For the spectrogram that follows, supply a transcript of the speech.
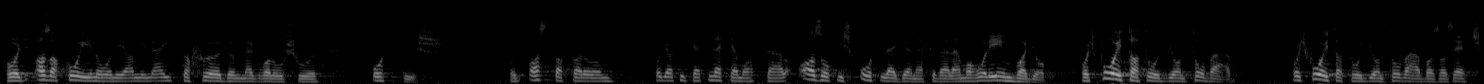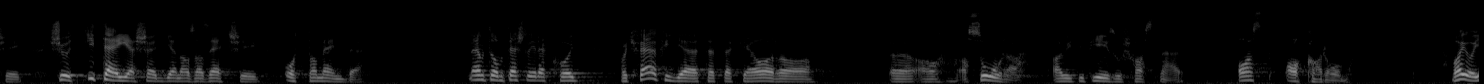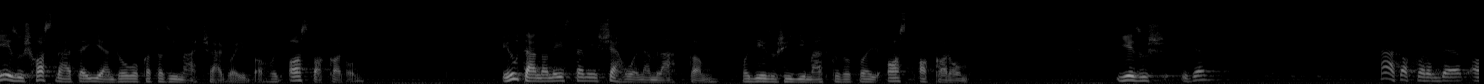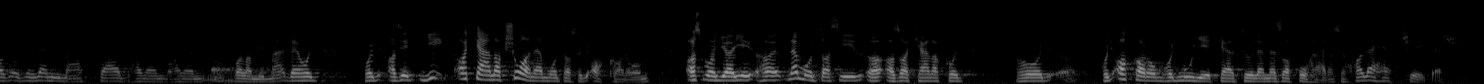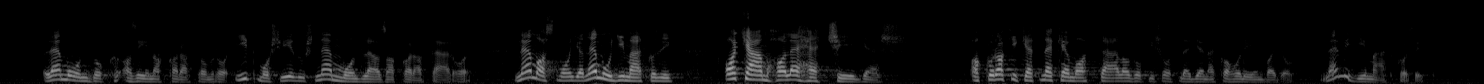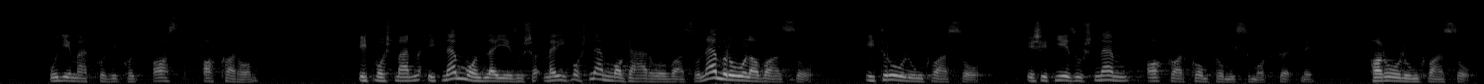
Hogy az a koinóni, ami már itt a Földön megvalósul, ott is. Hogy azt akarom, hogy akiket nekem adtál, azok is ott legyenek velem, ahol én vagyok. Hogy folytatódjon tovább. Hogy folytatódjon tovább az az egység. Sőt, kiteljesedjen az az egység ott a mennybe. Nem tudom, testvérek, hogy, hogy felfigyeltetek-e arra a, a, a szóra, amit itt Jézus használ. Azt akarom. Vajon Jézus használta ilyen dolgokat az imádságaiba, hogy azt akarom? Én utána néztem, és sehol nem láttam, hogy Jézus így imádkozott volna, hogy azt akarom. Jézus, igen? Hát akarom, de az, az nem imádság, hanem, hanem valami más. De hogy, hogy azért atyának soha nem mondta azt, hogy akarom. Azt mondja, ha nem mondta azt az atyának, hogy, hogy, hogy akarom, hogy múljék el tőlem ez a pohár. Mondja, ha lehetséges. Lemondok az én akaratomról. Itt most Jézus nem mond le az akaratáról. Nem azt mondja, nem úgy imádkozik, atyám, ha lehetséges, akkor akiket nekem adtál, azok is ott legyenek, ahol én vagyok. Nem így imádkozik. Úgy imádkozik, hogy azt akarom. Itt most már itt nem mond le Jézus, mert itt most nem magáról van szó, nem róla van szó. Itt rólunk van szó. És itt Jézus nem akar kompromisszumot kötni, ha rólunk van szó.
